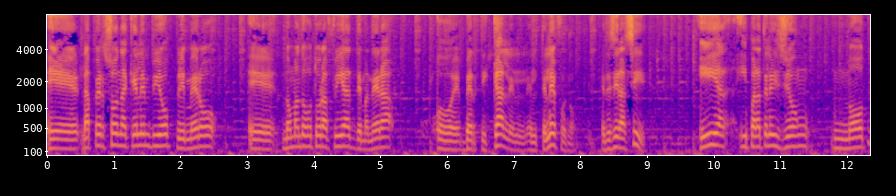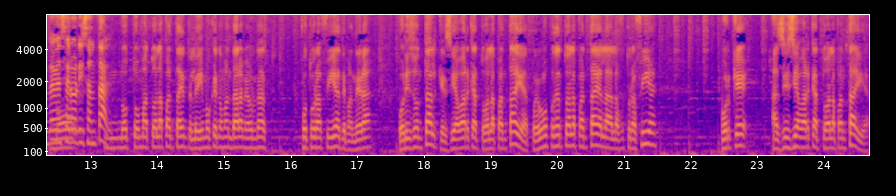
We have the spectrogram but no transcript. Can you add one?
Eh, la persona que le envió primero eh, no mandó fotografías de manera eh, vertical el, el teléfono, es decir, así. Y, para televisión no... Debe no- ser horizontal. No toma toda la pantalla, entonces le dijimos que nos mandara mejor unas fotografías de manera horizontal, que sí abarca toda la pantalla. Podemos poner toda la pantalla, la, la fotografía, porque así se abarca toda la pantalla.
